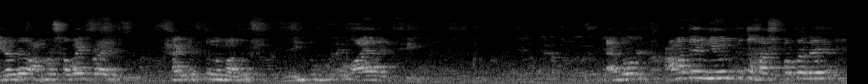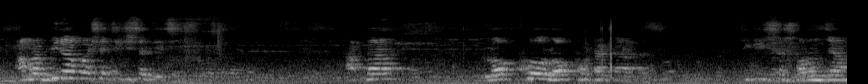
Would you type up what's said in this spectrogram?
এনাদের আমরা সবাই প্রায় ষাটাত্তর মানুষ, কিন্তু ওয়ার ফিল্ড এবং আমাদের নিয়ন্ত্রিত হাসপাতালে আমরা বিনা পয়সায় চিকিৎসা দিয়েছি। আপনার লক্ষ লক্ষ টাকা চিকিৎসা সরঞ্জাম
